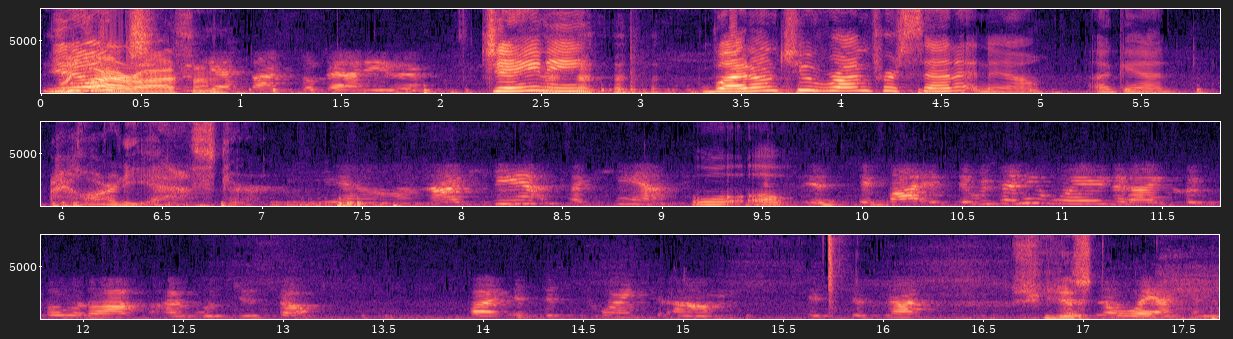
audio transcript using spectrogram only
You we know, are J- awesome. Yes, not so bad either. Janie, why don't you run for Senate now again? I already asked her. Yeah, I can't. I can't. Well, oh, If, if I if there was any way that I could pull it off, I would do so. But at this point, um, it's just not. She There's just no way I can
